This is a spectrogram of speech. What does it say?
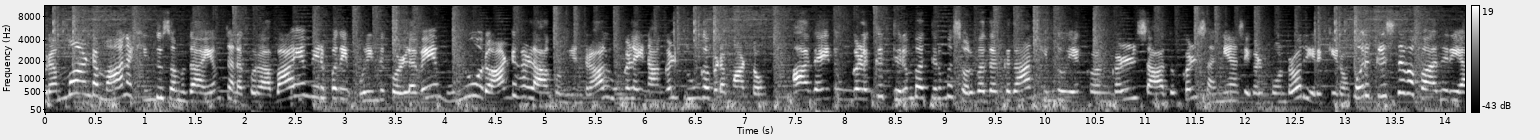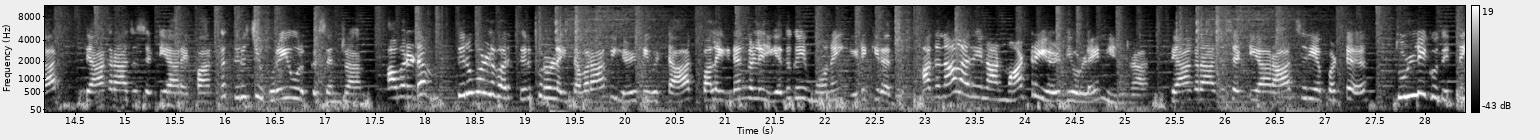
பிரம்மாண்டமான ஹிந்து சமுதாயம் தனக்கு ஒரு அபாயம் இருப்பதை புரிந்து கொள்ளவே முன்னூறு ஆண்டுகள் ஆகும் என்றால் உங்களை நாங்கள் தூங்க விட மாட்டோம். அதை உங்களுக்கு திரும்ப திரும்ப சொல்வதற்கு தான் ஹிந்து இயக்கங்கள் சாதுக்கள் சன்னியாசிகள் போன்றோர் இருக்கிறோம். ஒரு கிறிஸ்தவ பாதிரியார் தியாகராஜ செட்டியாரை பார்க்க திருச்சி உறையூர் உறையூருக்கு சென்றார். அவரிடம் திருவள்ளுவர் திருக்குறளை தவறாக எழுதிவிட்டார். பல இடங்களில் எதுகை மோனை இடிக்கிறது. அதனால் அதை நான் மாற்றி எழுதியுள்ளேன் என்றார். தியாகராஜ செட்டியார் ஆச்சரியப்பட்டு துள்ளி குதித்து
